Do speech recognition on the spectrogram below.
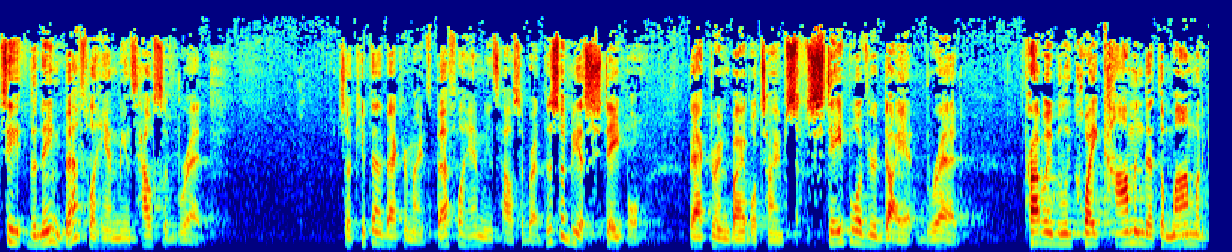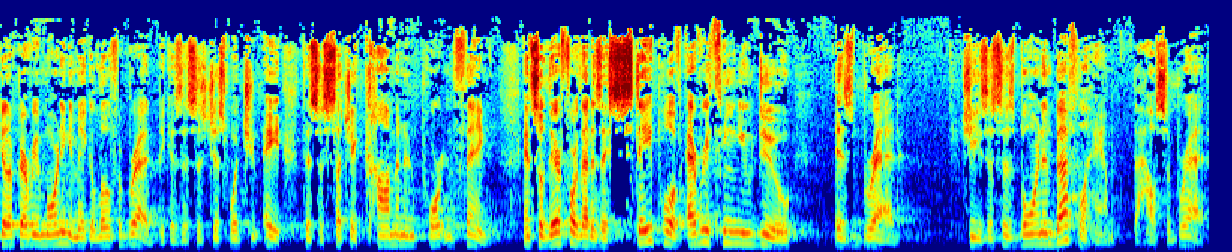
See, the name Bethlehem means house of bread. So keep that in the back of your minds. Bethlehem means house of bread. This would be a staple back during Bible times. Staple of your diet, bread. Probably quite common that the mom would get up every morning and make a loaf of bread because this is just what you ate. This is such a common, important thing. And so, therefore, that is a staple of everything you do is bread. Jesus is born in Bethlehem, the house of bread.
